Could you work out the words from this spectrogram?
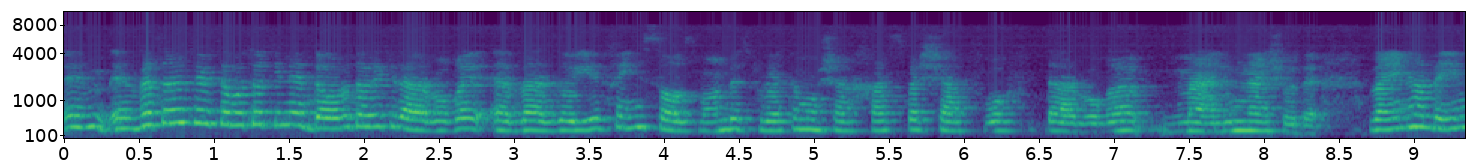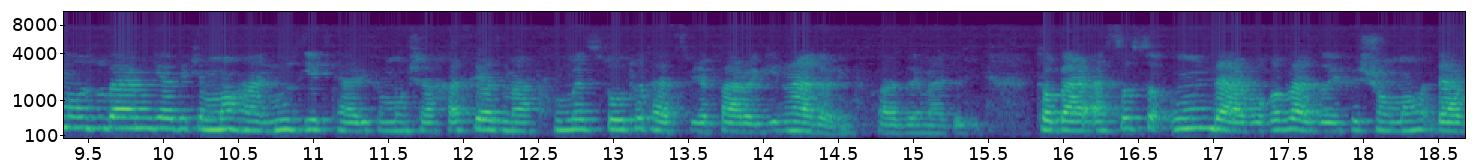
وزارت ارتباطات این ادعا رو داره که در واقع وظایف این سازمان به صورت مشخص و شفاف در واقع معلوم نشده و این هم به این موضوع برمیگرده که ما هنوز یک تعریف مشخصی از مفهوم صوت و تصویر فراگیر نداریم تو فضای مجازی. تا بر اساس اون در واقع وظایف شما در,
